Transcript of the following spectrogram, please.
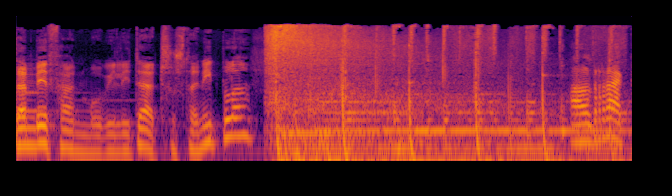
També fan mobilitat sostenible el RAC,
